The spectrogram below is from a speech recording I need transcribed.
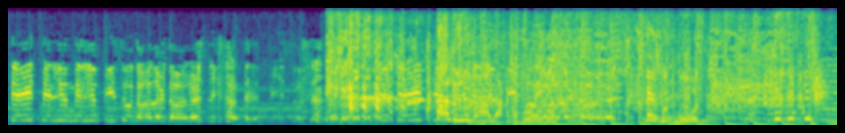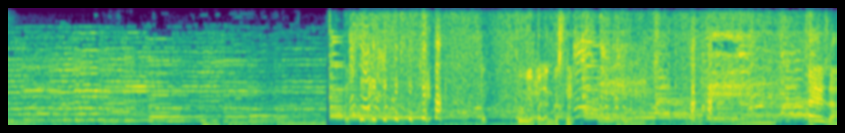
88 million million piso, dollar, dollar, 600 pesos. 88 Paano yun? Bahala ka sa buhay mo. Ay, but-but. Kuya palang gusto. Ayun siya.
